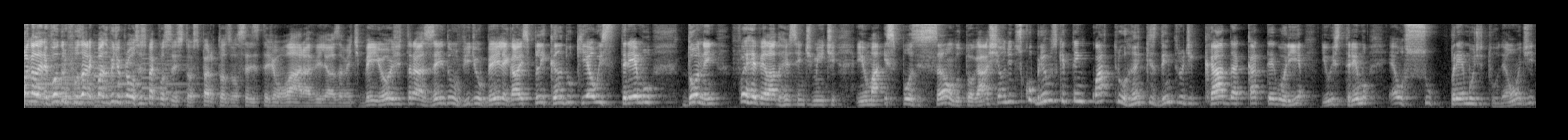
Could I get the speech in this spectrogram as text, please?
Fala galera, Evandro Fusari com mais um vídeo pra vocês, como é que vocês estão? Espero que todos vocês estejam maravilhosamente bem. Hoje trazendo um vídeo bem legal explicando o que é o extremo do Nen Foi revelado recentemente em uma exposição do Togashi Onde descobrimos que tem quatro ranks dentro de cada categoria. E o extremo é o supremo de tudo. É onde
